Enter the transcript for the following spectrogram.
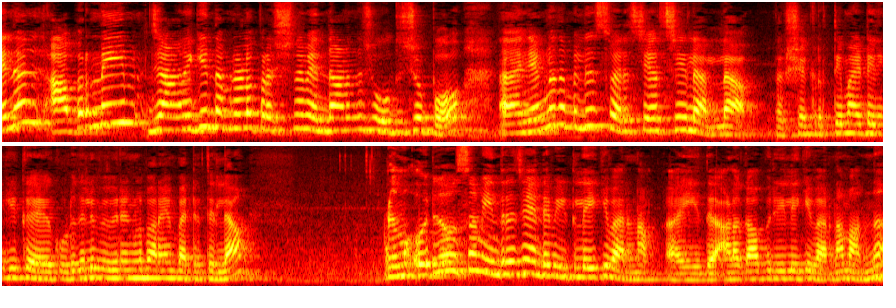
എന്നാൽ അപർണയും ജാനകിയും തമ്മിലുള്ള പ്രശ്നം എന്താണെന്ന് ചോദിച്ചപ്പോൾ ഞങ്ങൾ തമ്മിൽ സ്വരചേർച്ചയിലല്ല പക്ഷെ കൃത്യമായിട്ട് എനിക്ക് കൂടുതൽ വിവരങ്ങൾ പറയാൻ പറ്റത്തില്ല. ഒരു ദിവസം ഇന്ദ്രജ എന്റെ വീട്ടിലേക്ക് വരണം. ഇത് അളകാപുരിയിലേക്ക് വരണം. അന്ന്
